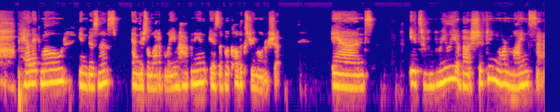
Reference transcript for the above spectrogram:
ah, panic mode in business and there's a lot of blame happening, is a book called Extreme Ownership. And it's really about shifting your mindset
